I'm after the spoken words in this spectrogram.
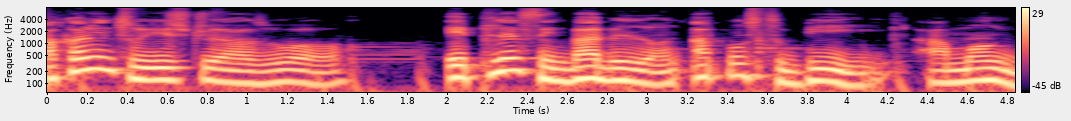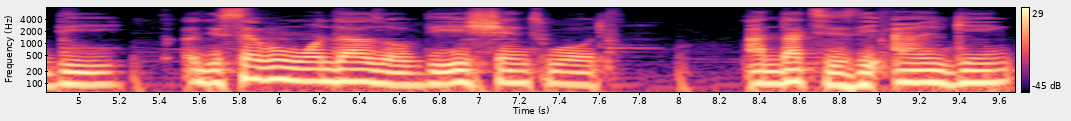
According to history as well, a place in Babylon happens to be among the the seven wonders of the ancient world, and that is the hanging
